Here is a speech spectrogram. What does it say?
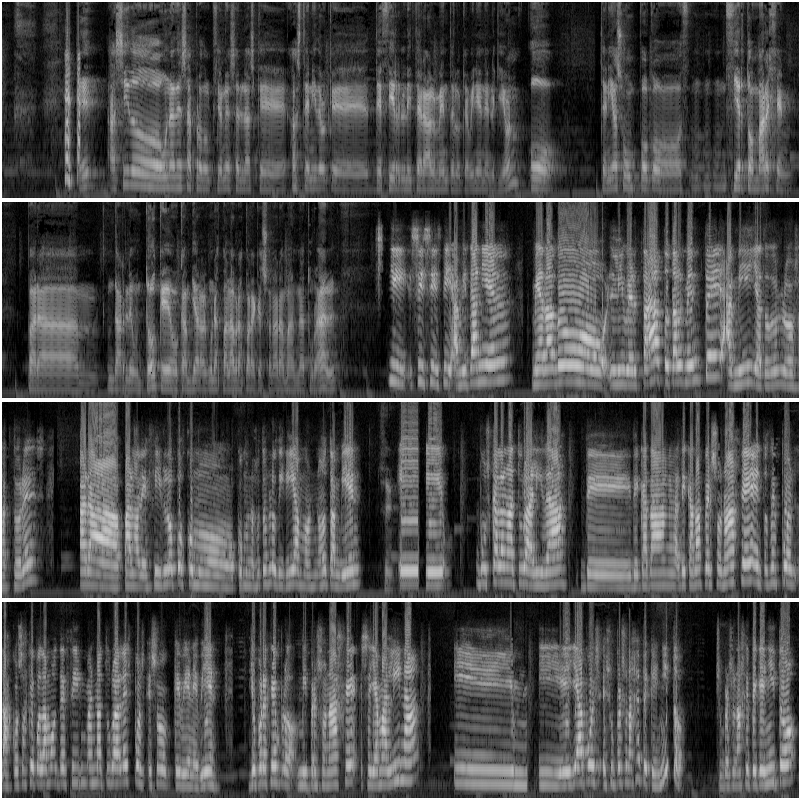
Eh, ¿Ha sido una de esas producciones en las que has tenido que decir literalmente lo que venía en el guion? ¿O tenías un poco, un cierto margen para mm, darle un toque o cambiar algunas palabras para que sonara más natural? Sí, sí, sí, sí. A mí Daniel me ha dado libertad totalmente, a mí y a todos los actores, para, para decirlo pues como, como nosotros lo diríamos, ¿no? También eh, busca la naturalidad de, de, cada, de cada personaje, entonces pues las cosas que podamos decir más naturales, pues eso que viene bien. Yo, por ejemplo, mi personaje se llama Lina y, ella pues es un personaje pequeñito es un personaje pequeñito,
